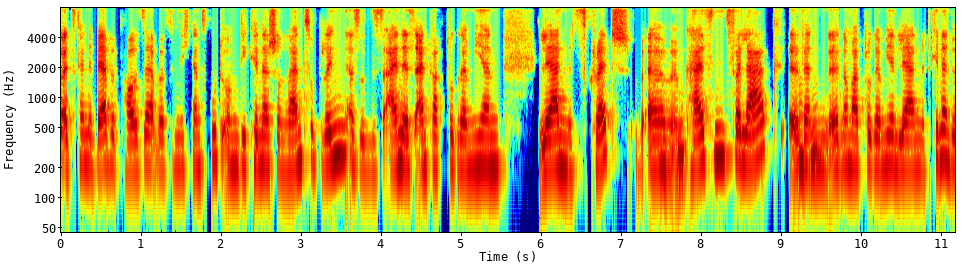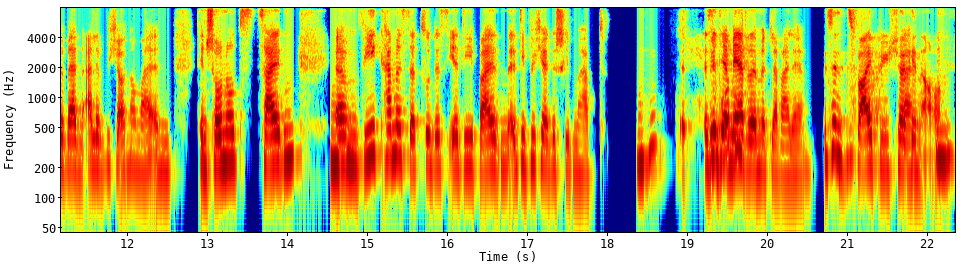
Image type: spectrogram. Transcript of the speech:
als keine Werbepause, aber finde ich ganz gut, um die Kinder schon ranzubringen. Also das eine ist einfach Programmieren lernen mit Scratch äh, mhm. im Carlsen Verlag. Äh, mhm. Dann äh, nochmal Programmieren lernen mit Kindern. Wir werden alle Bücher auch nochmal in den Show Notes zeigen. Mhm. Ähm, wie kam es dazu, dass ihr die beiden, äh, die Bücher geschrieben habt? Mhm. Es sind ja mehrere mittlerweile. Es sind zwei Bücher, ja. genau. Mhm.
